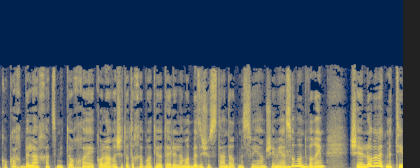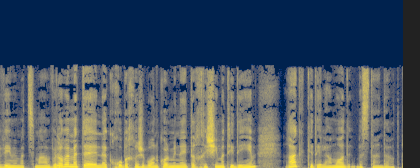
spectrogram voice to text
כל כך בלחץ מתוך uh, כל הרשתות החברתיות האלה, לעמוד באיזשהו סטנדרט מסוים, שהם. יעשו גם דברים שהם לא באמת מטיבים עם עצמם, ולא באמת uh, לקחו בחשבון כל מיני תרחישים עתידיים, רק כדי לעמוד בסטנדרט.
